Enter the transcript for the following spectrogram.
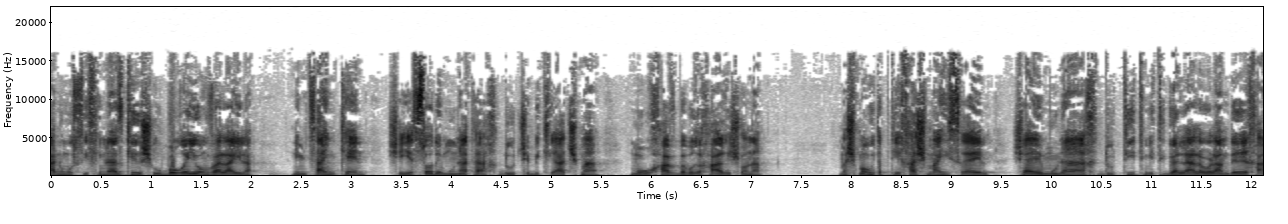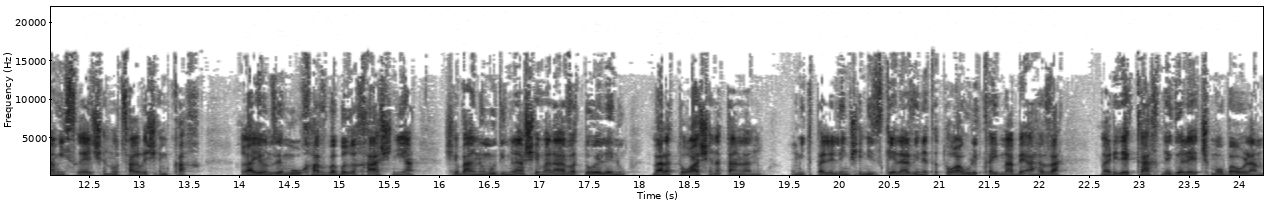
אנו מוסיפים להזכיר שהוא בורא יום ולילה. נמצא אם כן, שיסוד אמונת האחדות שבקריאת שמע, מורחב בברכה הראשונה. משמעות הפתיחה שמע ישראל, שהאמונה האחדותית מתגלה לעולם דרך עם ישראל שנוצר לשם כך. רעיון זה מורחב בברכה השנייה, שבה אנו מודים להשם על אהבתו אלינו ועל התורה שנתן לנו, ומתפללים שנזכה להבין את התורה ולקיימה באהבה, ועל ידי כך נגלה את שמו בעולם.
